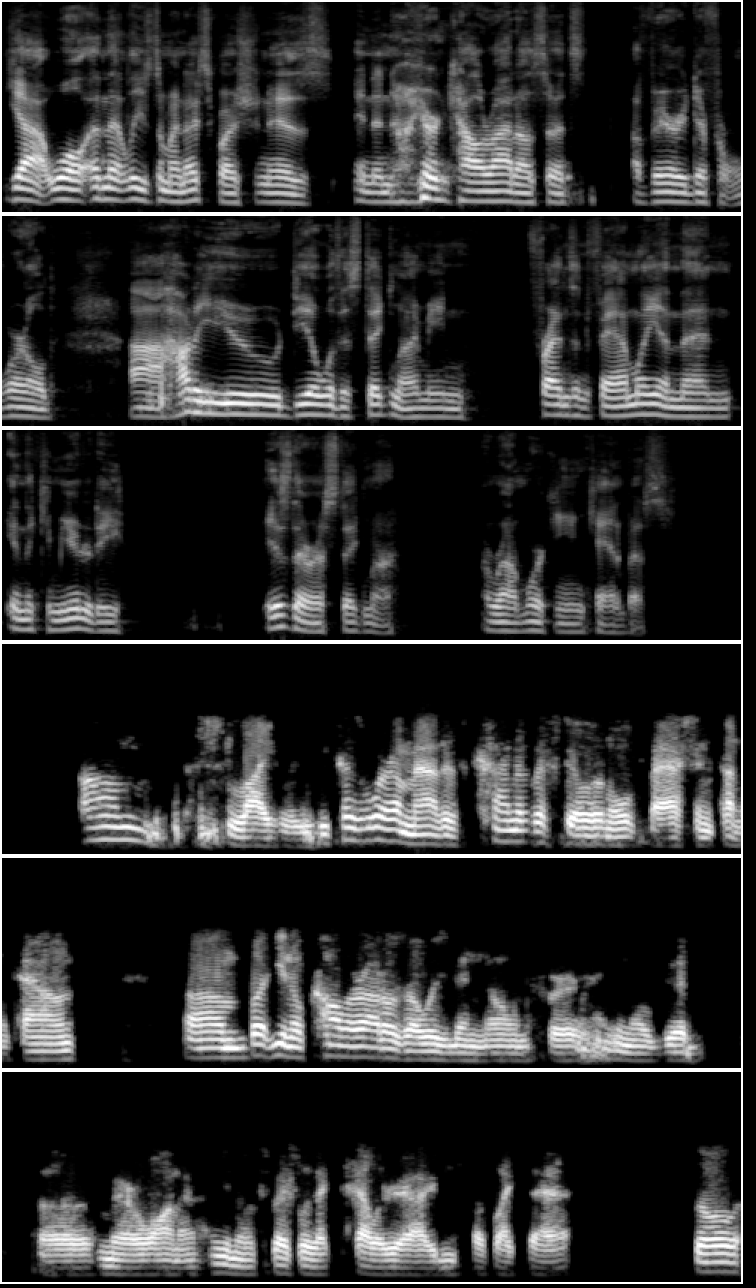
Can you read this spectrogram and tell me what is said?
yeah. Well, and that leads to my next question: is, and I know you're in Colorado, so it's a very different world. Uh, how do you deal with the stigma? I mean, friends and family, and then in the community, is there a stigma around working in cannabis? Um, slightly, because where I'm at is kind of a, still an old fashioned kind of town. Um, but you know, Colorado's always been known for you know good uh, marijuana, you know, especially like Telluride and stuff like that. So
